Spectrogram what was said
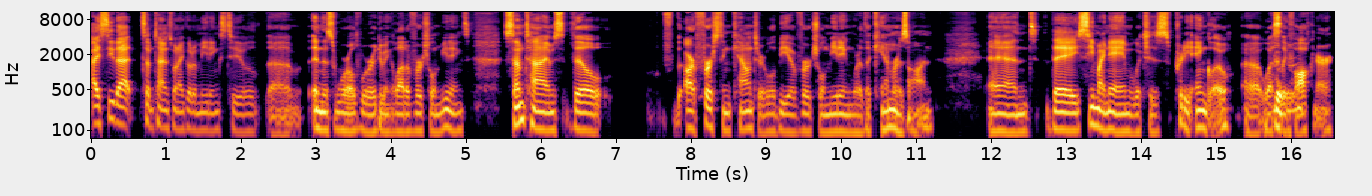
I see that sometimes when I go to meetings too. Uh, in this world where we're doing a lot of virtual meetings, sometimes they'll our first encounter will be a virtual meeting where the camera's on, and they see my name, which is pretty Anglo, uh, Wesley mm-hmm. Faulkner,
